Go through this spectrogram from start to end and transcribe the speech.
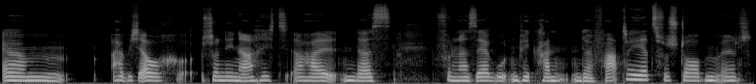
ähm, habe ich auch schon die Nachricht erhalten, dass von einer sehr guten Bekannten der Vater jetzt verstorben ist,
